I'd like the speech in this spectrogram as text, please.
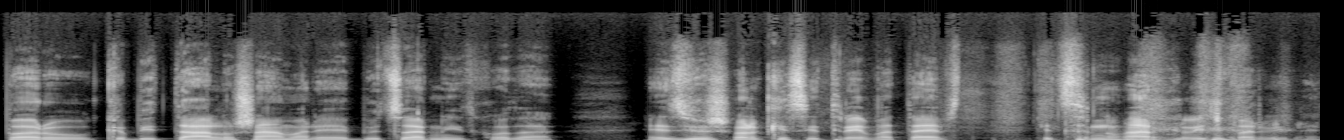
prvi kapital v Šamarju je bil crni, tako da je zjužal, ki si treba tepst, je crno Markovič prvi. Ne.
